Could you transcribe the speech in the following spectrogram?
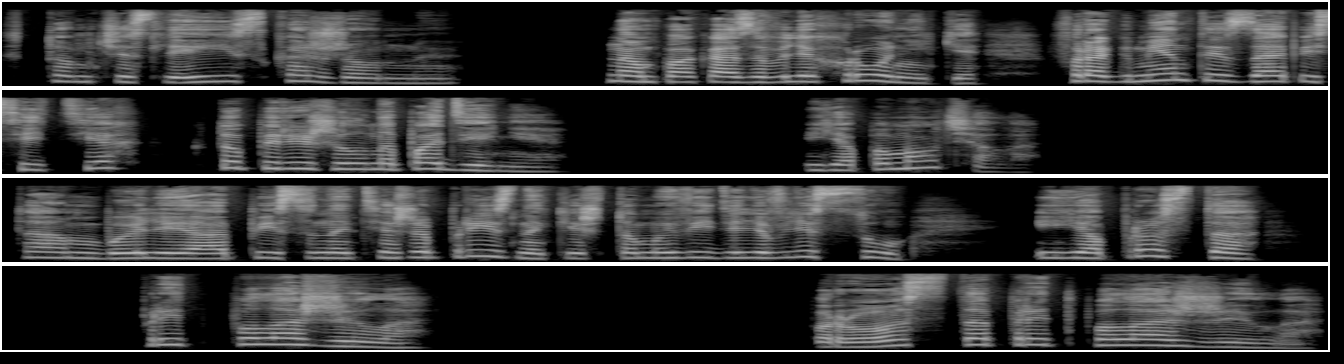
в том числе и искаженную. Нам показывали хроники, фрагменты записей тех, кто пережил нападение. Я помолчала. Там были описаны те же признаки, что мы видели в лесу, и я просто предположила. Просто предположила.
